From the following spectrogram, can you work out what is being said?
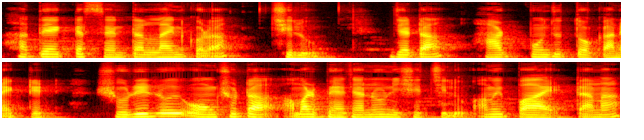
হাতে একটা সেন্টার লাইন করা ছিল, যেটা হার্ট পর্যন্ত কানেক্টেড। শরীরের ওই অংশটা আমার ভেজানো নিষেধ ছিল। আমি পায়ে টানা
